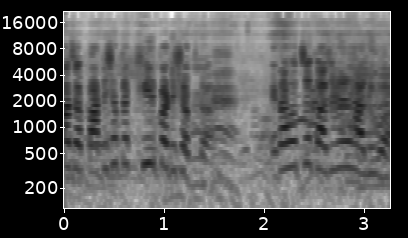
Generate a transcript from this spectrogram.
আচ্ছা পাটি সাপটা ক্ষীর পাটি সাপটা এটা হচ্ছে গাজরের হালুয়া।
